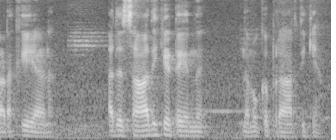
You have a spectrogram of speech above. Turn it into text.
നടക്കുകയാണ്. അത് സാധിക്കട്ടെ എന്ന് നമുക്ക് പ്രാർത്ഥിക്കാം.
